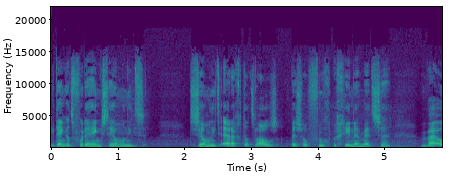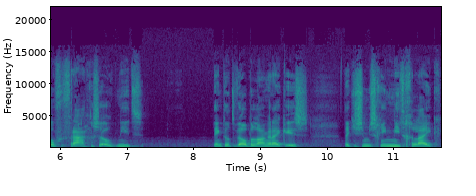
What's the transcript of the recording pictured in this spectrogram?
Ik denk dat voor de hengst helemaal niet... Het is helemaal niet erg dat we al best wel vroeg beginnen met ze. Wij overvragen ze ook niet. Ik denk dat het wel belangrijk is dat je ze misschien niet gelijk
